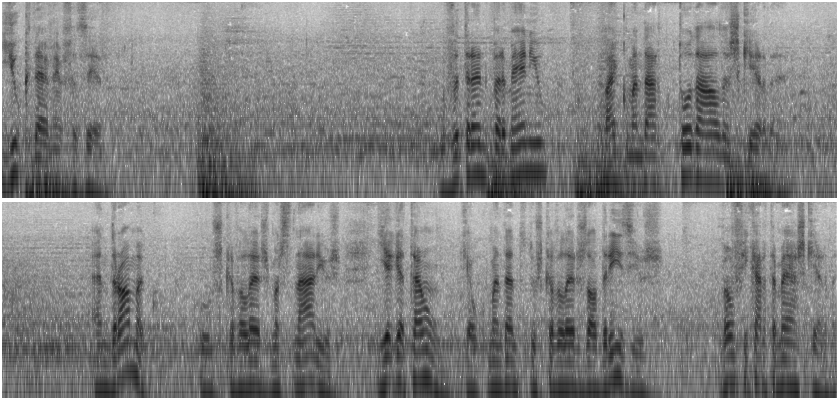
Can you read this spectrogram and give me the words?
e o que devem fazer. O veterano Parménio vai comandar toda a ala esquerda. Andrómaco, os cavaleiros mercenários, e Agatão, que é o comandante dos cavaleiros odrísios, vão ficar também à esquerda.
